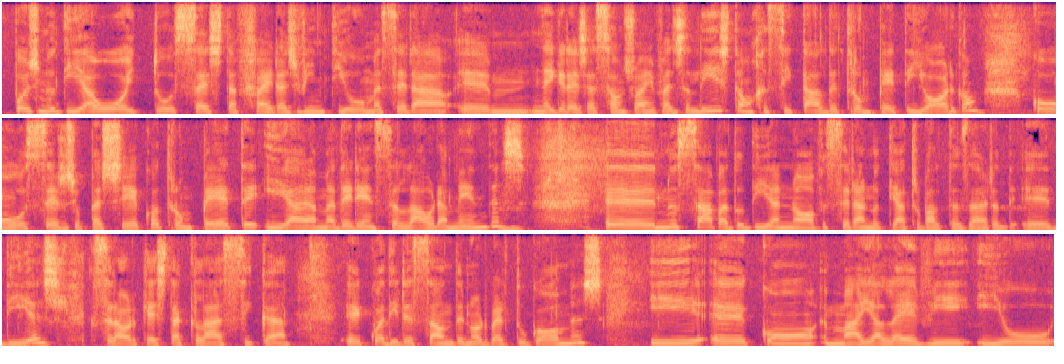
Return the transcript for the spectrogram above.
depois no dia 8, sexta-feira, às 21, será eh, na Igreja São João Evangelista, um recital de trompete e órgão, com o Sérgio Pacheco, trompete, e a madeirense Laura Mendes. Eh, no sábado, dia 9, será no Teatro Baltazar eh, Dias, que será a Orquestra Clássica eh, com a direção de Norberto Gomes e eh, com Maia Levy e o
